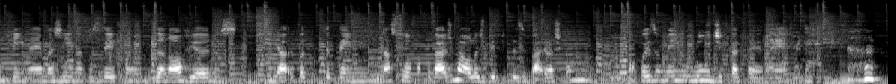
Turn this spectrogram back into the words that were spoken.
enfim, né, imagina você com 19 anos e a, você tem na sua faculdade uma aula de bebidas e bar. Eu acho que é um, uma coisa meio lúdica até. É verdade.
